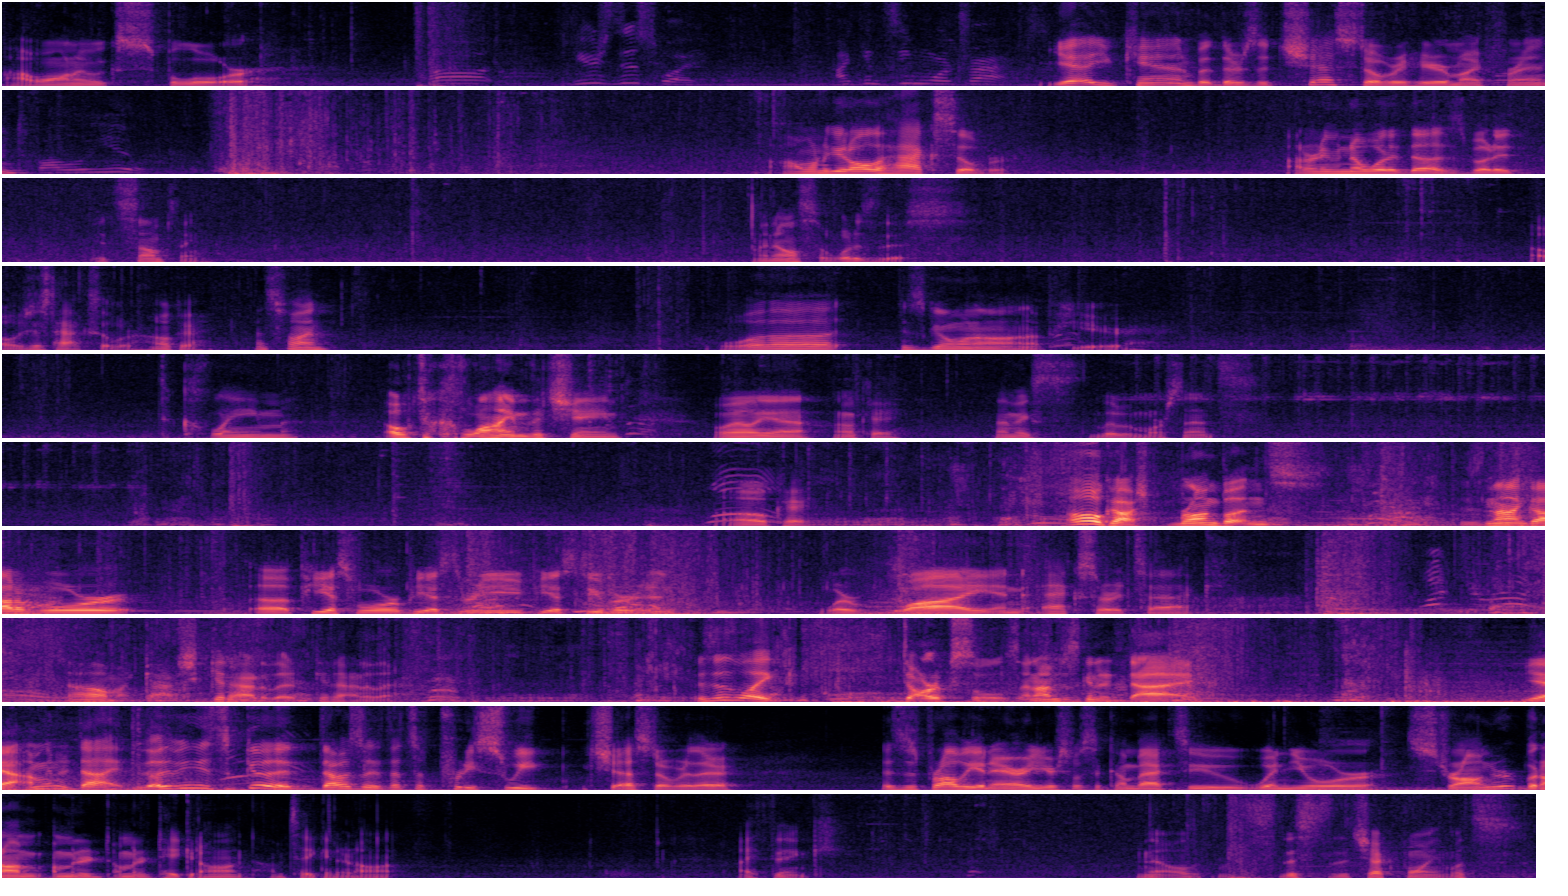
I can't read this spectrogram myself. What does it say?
I want to explore. Uh, here's this way. I can see more tracks. Yeah, you can, but there's a chest over here, my friend. Follow you. I want to get all the hack silver. I don't even know what it does, but it it's something. And also, what is this? Oh, just hack silver. Okay, that's fine. What is going on up here? To claim... Oh, to climb the chain. Well, yeah, okay. That makes a little bit more sense. Okay. Oh gosh, wrong buttons. This is not God of War uh, PS4, PS3, PS2 version, where Y and X are attack. Oh my gosh, get out of there, get out of there. This is like Dark Souls, and I'm just gonna die. Yeah, I'm gonna die. I mean, it's good. That was a, that's a pretty sweet chest over there. This is probably an area you're supposed to come back to when you're stronger, but I'm I'm gonna I'm gonna take it on. I'm taking it on. I think. No, this is the checkpoint. Let's.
